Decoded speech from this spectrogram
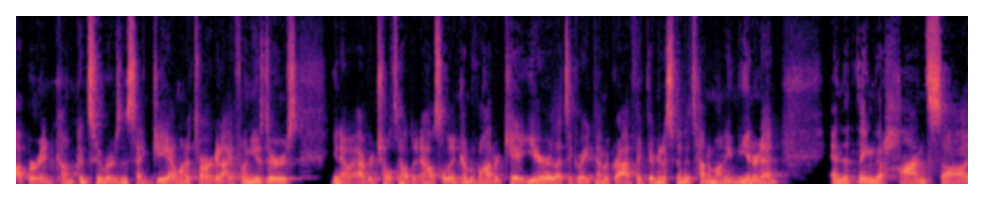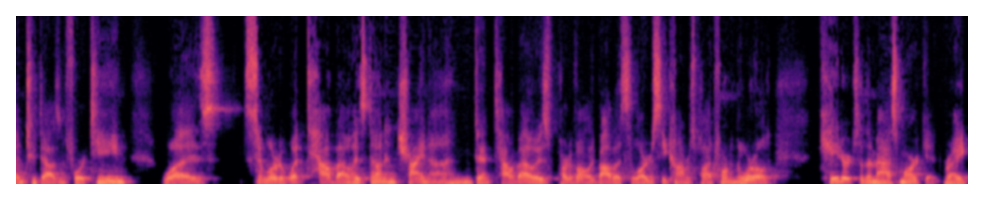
upper income consumers and saying, gee, I want to target iPhone users, you know, average household income of 100K a year. That's a great demographic. They're going to spend a ton of money on the internet. And the thing that Hans saw in 2014 was similar to what Taobao has done in China. And Taobao is part of Alibaba, it's the largest e commerce platform in the world. Cater to the mass market, right?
